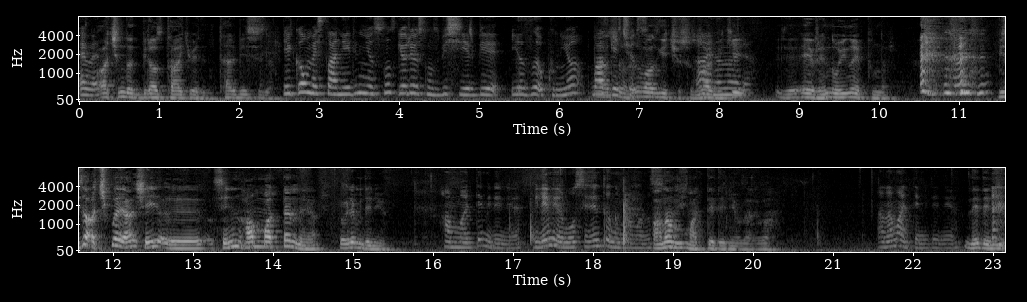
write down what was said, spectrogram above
Evet. Açın da biraz takip edin. Terbiyesizler. İlk 15 saniye dinliyorsunuz. Görüyorsunuz bir şiir, bir yazı okunuyor. Daha sonra Vazgeçiyorsunuz. Vazgeçiyorsunuz. Aynen Halbuki öyle. e, evrenin oyunu hep bunlar. Bize açıkla ya şey e, senin ham madden ne ya? Öyle mi deniyor? Ham madde mi deniyor? Bilemiyorum o sizin tanımlamanız. Ana madde deniyor galiba. Ana madde mi deniyor? Ne deniyor?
